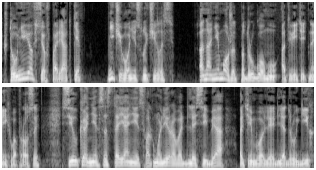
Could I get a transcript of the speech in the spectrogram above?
что у нее все в порядке, ничего не случилось. Она не может по-другому ответить на их вопросы. Силка не в состоянии сформулировать для себя, а тем более для других,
